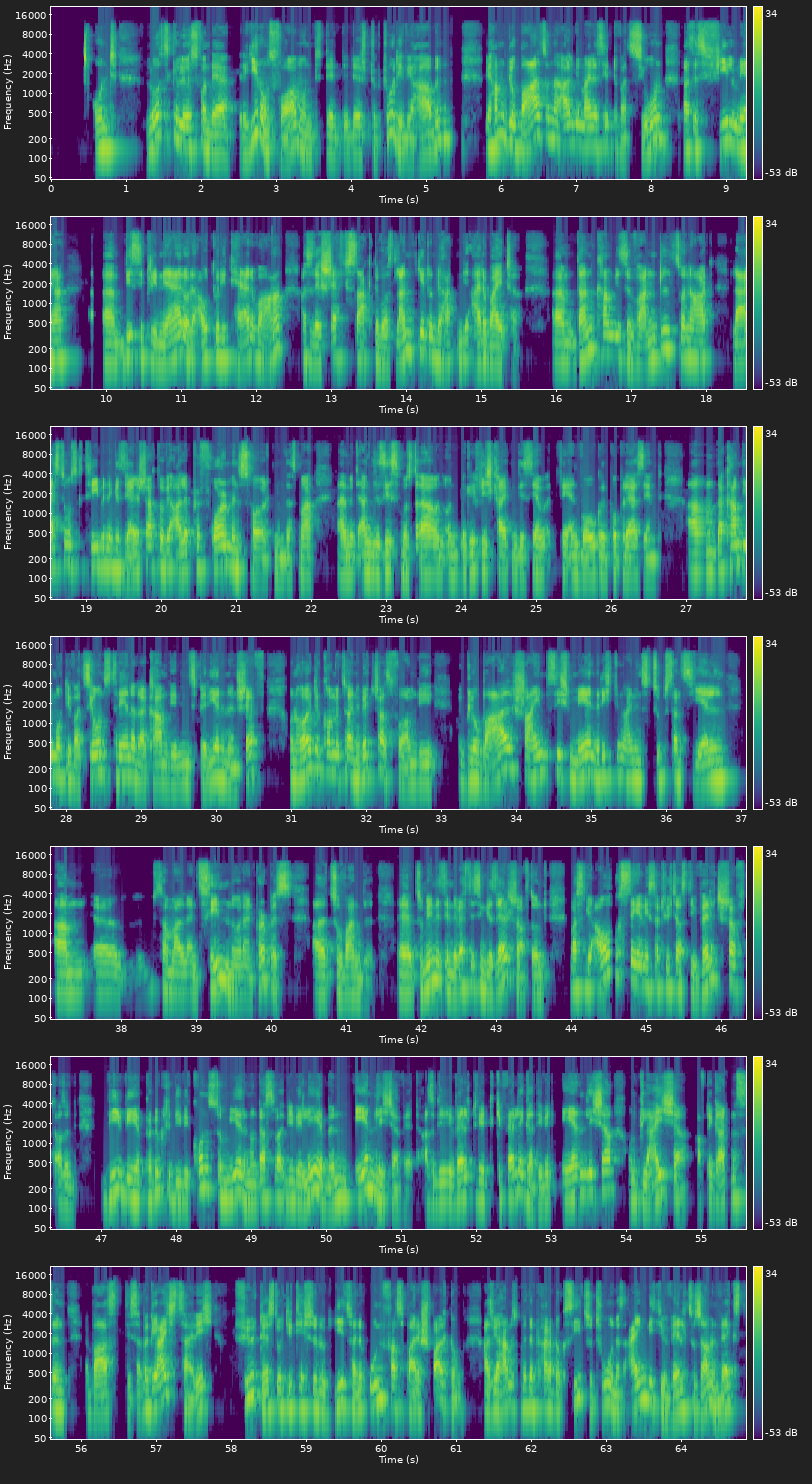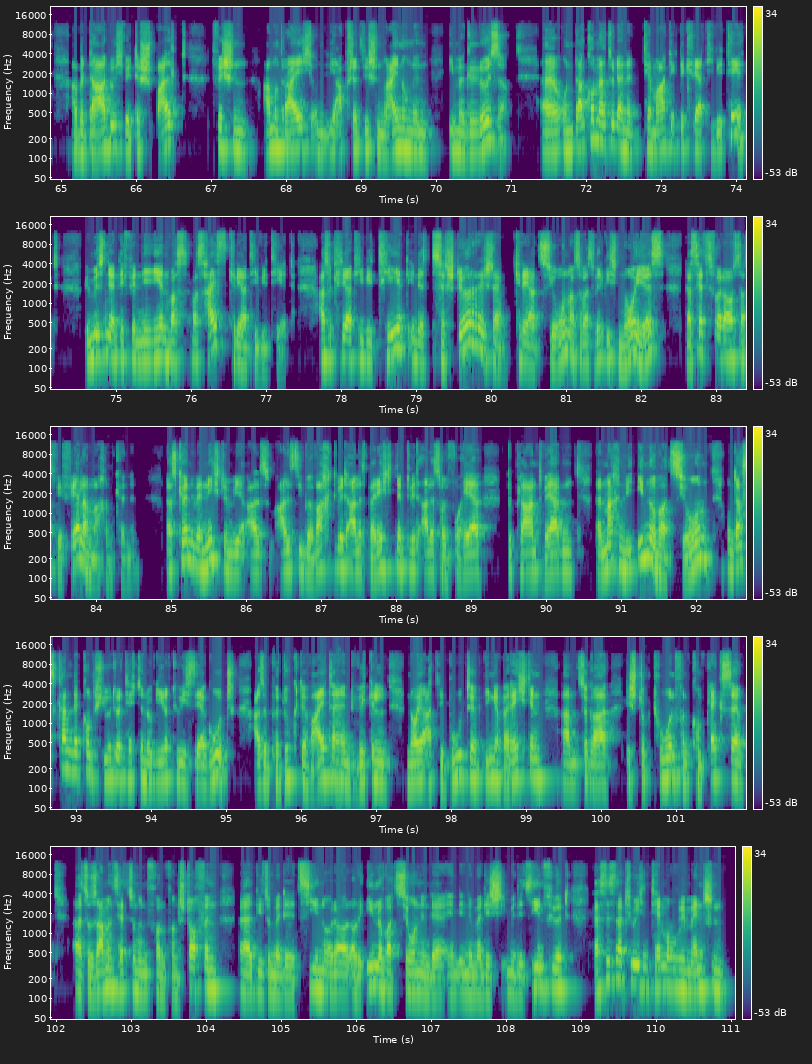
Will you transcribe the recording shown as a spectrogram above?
Und losgelöst von der Regierungsform und der, der Struktur, die wir haben, wir haben global so eine allgemeine Situation, dass es viel mehr ähm, disziplinär oder autoritär war. Also der Chef sagte, wo das Land geht und wir hatten die Arbeiter. Ähm, dann kam dieser Wandel zu einer Art leistungsgetriebene Gesellschaft, wo wir alle performen sollten, um das mal äh, mit Anglizismus da und, und Begrifflichkeiten, die sehr, sehr in Vogue oder populär sind. Ähm, da kam die Motivationstrainer, da kam den inspirierenden Chef und heute kommen wir zu einer Wirtschaftsform, die global scheint sich mehr in Richtung einen substanziellen, ähm, äh, sag mal, ein Sinn oder ein Purpose äh, zu wandeln. Äh, zumindest in der westlichen Gesellschaft. Und was wir auch sehen, ist natürlich, dass die Wirtschaft, also wie wir Produkte, die wir konsumieren und das, wie wir leben, ähnlicher wird. Also die Welt wird gefälliger, die wird ähnlicher und gleicher auf der ganzen Basis. Aber gleichzeitig führt es durch die Technologie zu einer unfassbaren Spaltung. Also wir haben es mit der Paradoxie zu tun, dass eigentlich die Welt zusammenwächst, aber dadurch wird der Spalt zwischen Arm und Reich und die Abstand zwischen Meinungen immer größer. Äh, und da kommen wir zu der Thematik der Kreativität. Wir müssen ja definieren, was, was heißt Kreativität. Also Kreativität in der zerstörerischen Kreation, also was wirklich Neues, das setzt voraus, dass wir Fehler machen können. Das können wir nicht, wenn wir als alles überwacht wird, alles berechnet wird, alles soll vorher geplant werden. Dann machen wir Innovation und das kann der Computertechnologie natürlich sehr gut. Also Produkte weiterentwickeln, neue Attribute, Dinge berechnen, ähm, sogar die Strukturen von komplexe äh, Zusammensetzungen von, von Stoffen, äh, die zu Medizin oder, oder Innovation in der, in, in der Medizin führt. Das ist natürlich ein Thema, wo wir Menschen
